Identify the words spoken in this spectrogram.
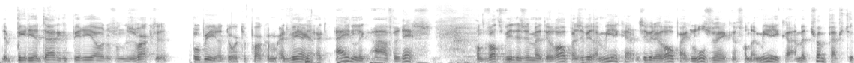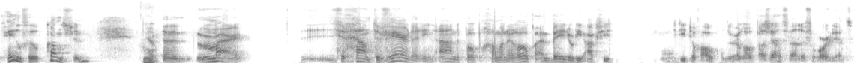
de peri tijdelijke periode van de zwakte, proberen door te pakken. Maar het werkt uiteindelijk averechts. Want wat willen ze met Europa? Ze willen, Amerika, ze willen Europa loswerken van Amerika. En met Trump hebben ze natuurlijk heel veel kansen. Ja. Uh, maar ze gaan te ver daarin aan de propaganda in Europa. En B door die acties die toch ook door Europa zelf werden veroordeeld.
